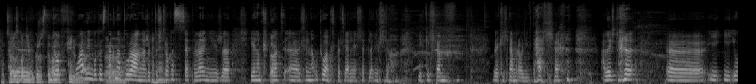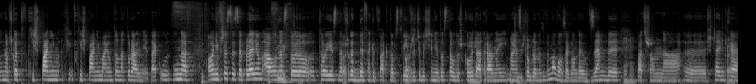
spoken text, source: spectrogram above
Są coraz e, bardziej wykorzystywane w filmach. Dokładnie, bo to jest tak E, naturalne, że ktoś mhm. trochę sepleni, że ja na przykład e, się nauczyłam specjalnie seplenić do jakiejś tam, do jakiejś tam roli w teatrze, ale jeszcze i, i, i na przykład w Hiszpanii, w Hiszpanii mają to naturalnie, tak? U, u nas oni wszyscy seplenią, a u nas to, to jest na Tak. przykład defekt w aktorstwie i Tak. w życiu byś się nie dostał do szkoły Mhm. teatralnej, mając Oczywiście. problemy z wymową, zaglądają w zęby, Mhm. patrzą na e, szczękę,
